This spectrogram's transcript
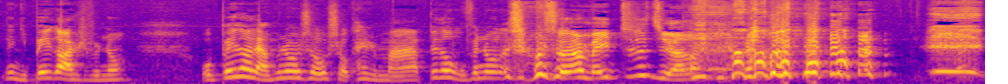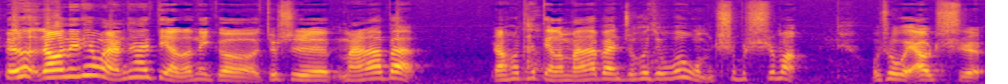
那你背个二十分钟。我背到两分钟的时候我手开始麻，背到五分钟的时候 手有点没知觉了。然后，然后然后那天晚上他还点了那个就是麻辣拌，然后他点了麻辣拌之后就问我们吃不吃嘛，我说我要吃。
